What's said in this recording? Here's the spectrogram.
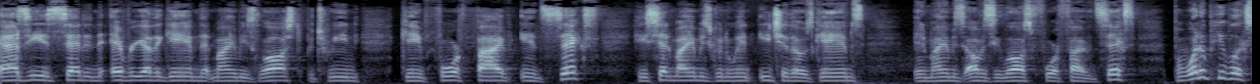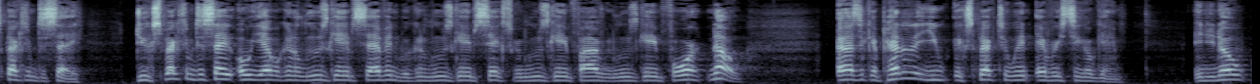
as he has said in every other game that Miami's lost between game four, five, and six. He said Miami's going to win each of those games and Miami's obviously lost four, five, and six. But what do people expect him to say? Do you expect him to say, oh, yeah, we're going to lose game seven, we're going to lose game six, we're going to lose game five, we're going to lose game four? No. As a competitor, you expect to win every single game. And you know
